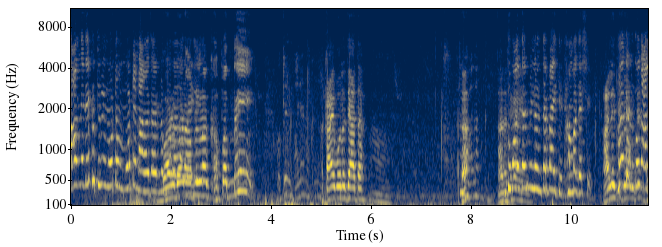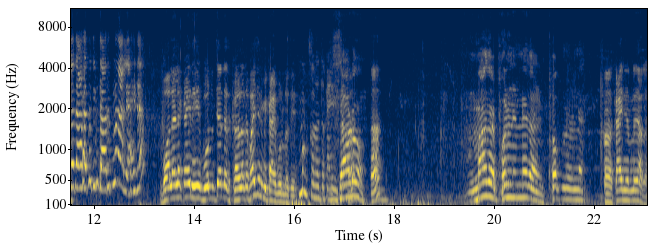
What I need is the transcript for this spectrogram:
पाहुणे देखो तुम्ही मोठं मोठ्या नावाचा आपल्याला खपत नाही. अहो, तुम्ही बोला ना काही. काय बोलत आता? तुम्ही हा? बोला ना काही. आता ते तुम्हाला तर काय? मी नंतर माहिती थांबा दर्शे. आले ते हा दोन- गणगोत आला दारात तर तुम्ही दारू पिऊन आले आहे ना? बोलायला काही नाही बोलून त्यांना कळलं तर पाहिजे ना मी काय बोललो ते. मग कळत काय साडू. हा? माझा फुल निर्णय झाला ठोक निर्णय. हा काय निर्णय झाला?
